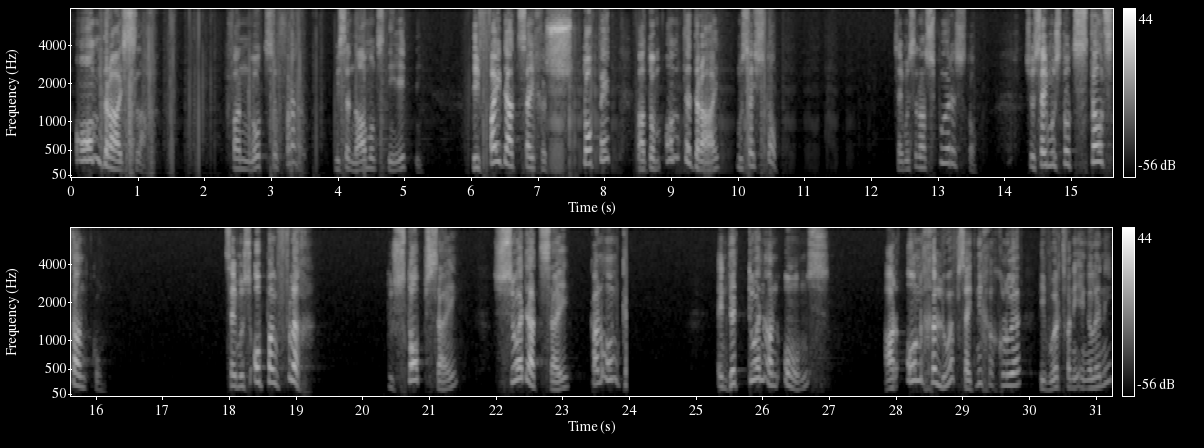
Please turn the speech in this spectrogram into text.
omdraai slag van Lot se vrou, wie se naam ons nie het nie. Die feit dat sy gestop het, want om om te draai, moes sy stop. Sy moes in haar spore stop. So sy moes tot stilstand kom. Sy moes ophou vlug. Toe stop sy sodat sy kan omkyk. En dit toon aan ons haar ongeloof. Sy het nie geglo die woord van die engele nie.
